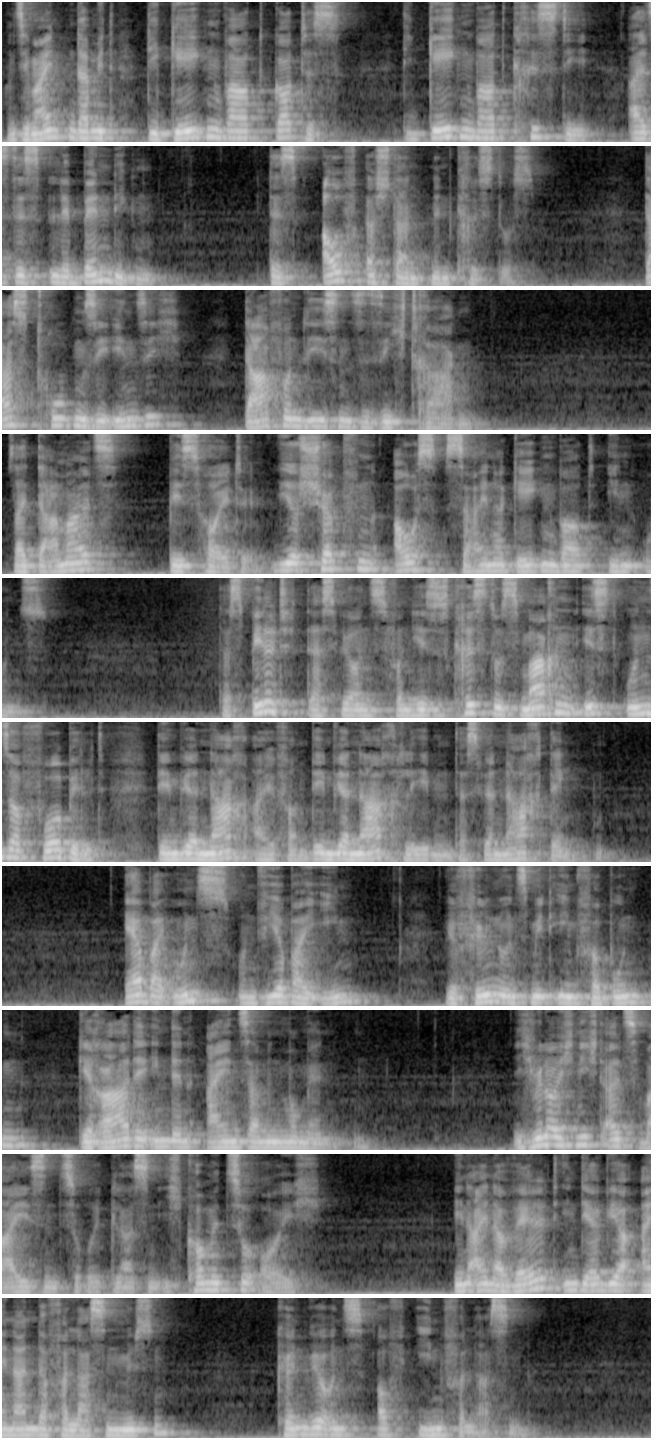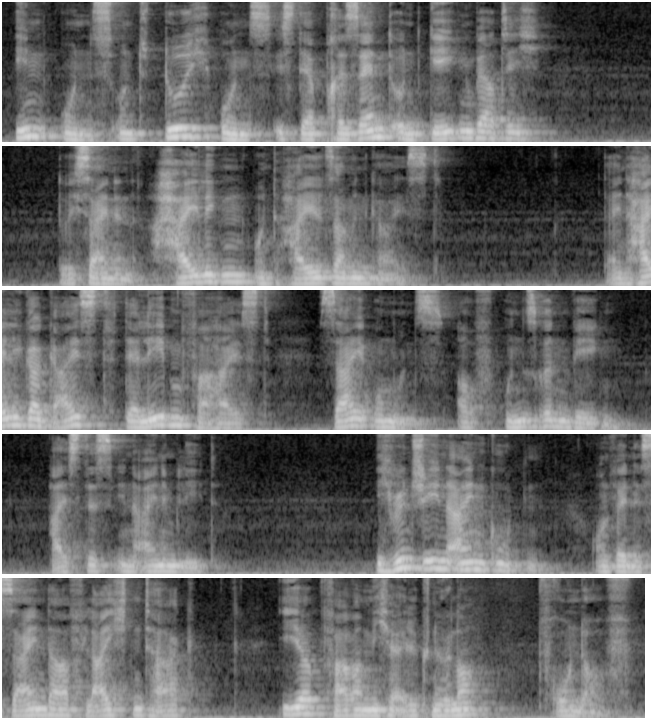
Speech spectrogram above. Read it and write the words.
Und sie meinten damit die Gegenwart Gottes, die Gegenwart Christi als des lebendigen, des auferstandenen Christus. Das trugen sie in sich, davon ließen sie sich tragen. Seit damals bis heute. Wir schöpfen aus seiner Gegenwart in uns. Das Bild, das wir uns von Jesus Christus machen, ist unser Vorbild, dem wir nacheifern, dem wir nachleben, das wir nachdenken. Er bei uns und wir bei ihm, wir fühlen uns mit ihm verbunden, gerade in den einsamen Momenten. Ich will euch nicht als Weisen zurücklassen, ich komme zu euch. In einer Welt, in der wir einander verlassen müssen, können wir uns auf ihn verlassen. In uns und durch uns ist er präsent und gegenwärtig durch seinen heiligen und heilsamen Geist. Dein heiliger Geist, der Leben verheißt, sei um uns auf unseren Wegen, heißt es in einem Lied. Ich wünsche Ihnen einen guten und wenn es sein darf, leichten Tag. Ihr Pfarrer Michael Knöller, Frohndorf.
